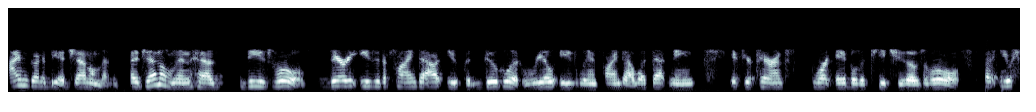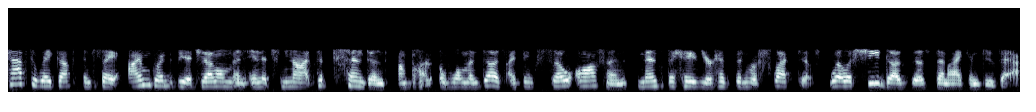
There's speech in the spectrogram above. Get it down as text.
I'm going to be a gentleman. A gentleman has these rules very easy to find out. You could Google it real easily and find out what that means if your parents weren't able to teach you those rules. But you have to wake up and say, I'm going to be a gentleman, and it's not dependent on what a woman does. I think so often men's behavior has been reflective. Well, if she does this, then I can do that.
